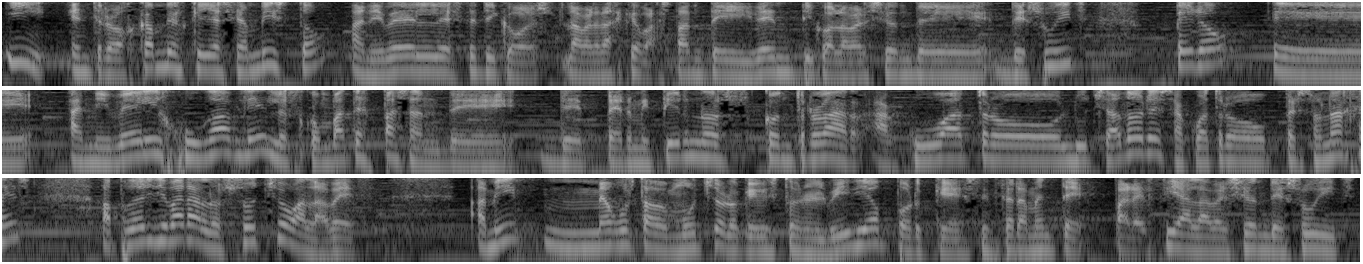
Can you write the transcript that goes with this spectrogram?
y entre los cambios que ya se han visto, a nivel estético es la verdad es que bastante idéntico a la versión de, Switch, pero eh, a nivel jugable los combates pasan de, de permitirnos controlar a cuatro luchadores, a cuatro personajes, a poder llevar a los ocho a la vez. A mí me ha gustado mucho lo que he visto en el vídeo porque sinceramente parecía la versión de Switch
